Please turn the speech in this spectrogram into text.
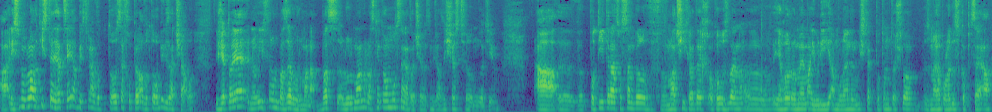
A když jsem mluvila o té stylizaci, abych teda od toho se chopil a od toho bych začal, že to je nový film Baze Lurmana. Baz Lurman vlastně toho moc nenatočil, myslím, že asi šest filmů zatím. A e, po té teda, co jsem byl v mladších letech okouzlen e, jeho Romem a Julí a Moulin Rouge, tak potom to šlo z mého pohledu z kopce a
